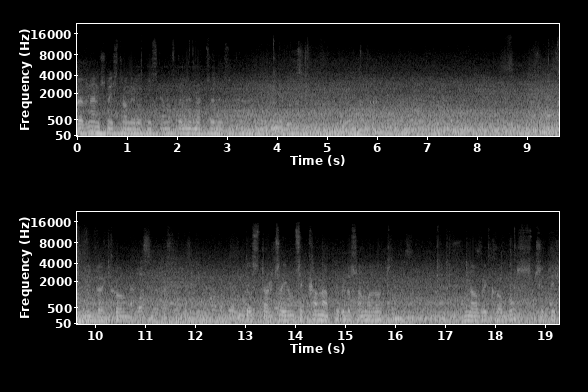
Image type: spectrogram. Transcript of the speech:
wewnętrznej strony lotniska. Następny Mercedes. Iveco dostarczające kanapek do samolotu. Nowy Kobus 3000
